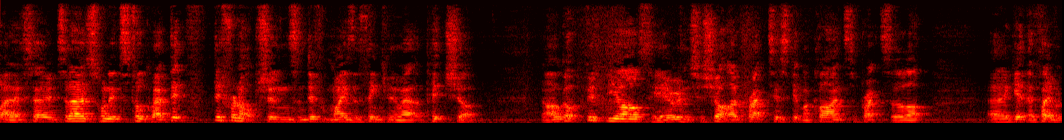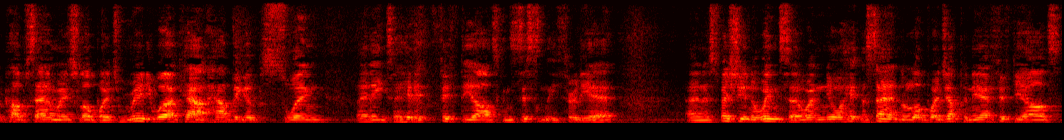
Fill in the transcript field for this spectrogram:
Hi there, so today I just wanted to talk about dif different options and different ways of thinking about a pitch shot. Now I've got 50 yards here and it's a shot I practice, get my clients to practice a lot, uh, get their favourite club, sand wedge, lob wedge and really work out how big a swing they need to hit it 50 yards consistently through the air. And especially in the winter when you're hitting a sand or lob wedge up in the air 50 yards,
